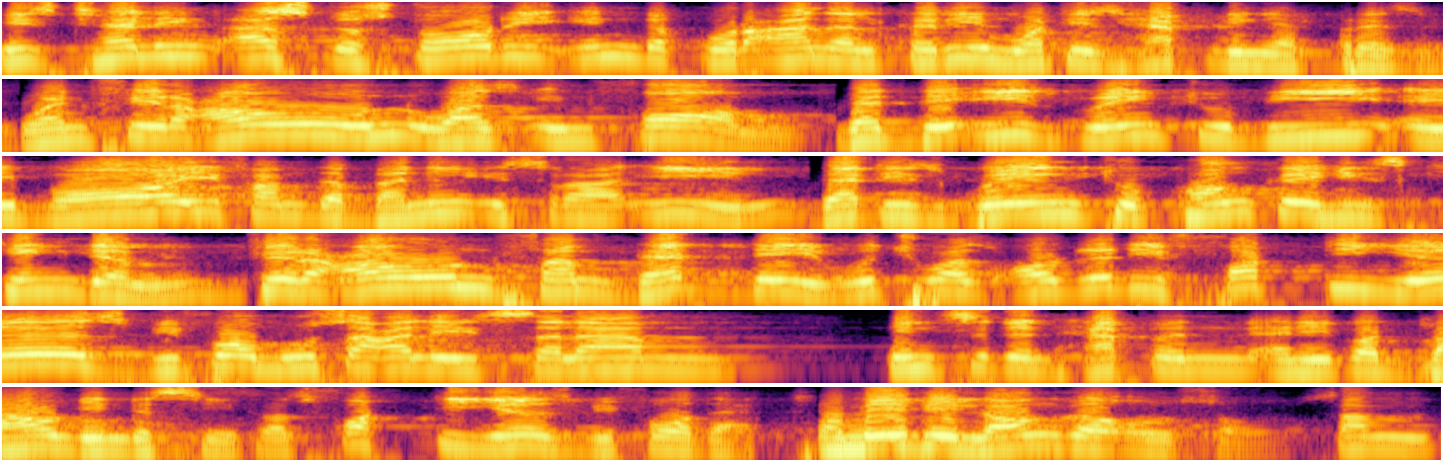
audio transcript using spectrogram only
is telling us the story in the Quran al-Karim what is happening at present. When Fir'aun was informed that there is going to be a boy from the Bani Israel that is going to conquer his kingdom, Fir'aun from that day, which was already 40 years before Musa alayhi salam incident happened and he got drowned in the sea. It was 40 years before that, or maybe longer also. Some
